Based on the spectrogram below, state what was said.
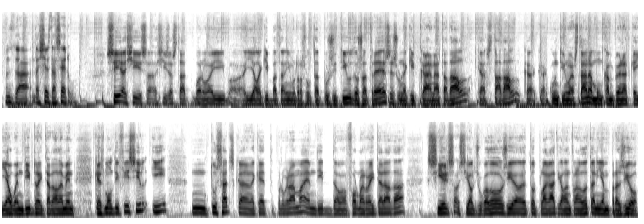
doncs de, deixés de ser-ho. Sí, així, així ha estat. Bueno, ahir, ahir l'equip va tenir un resultat positiu, 2 a 3. És un equip que ha anat a dalt, que està a dalt, que, que continua estant, amb un campionat que ja ho hem dit reiteradament que és molt difícil i mm, tu saps que en aquest programa hem dit de forma reiterada si, ells, si els jugadors i eh, tot plegat i l'entrenador tenien pressió.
